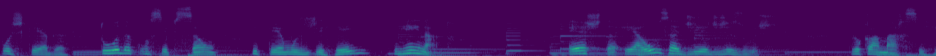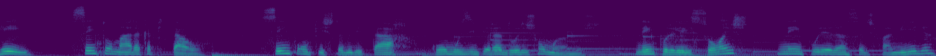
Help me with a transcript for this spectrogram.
pois quebra toda a concepção que temos de rei e reinado. Esta é a ousadia de Jesus: proclamar-se rei sem tomar a capital, sem conquista militar como os imperadores romanos, nem por eleições, nem por herança de família,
